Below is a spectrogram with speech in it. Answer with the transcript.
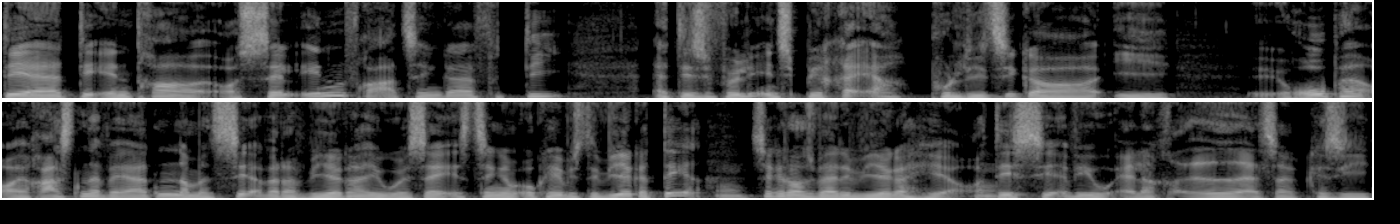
det er, at det ændrer os selv indenfra, tænker jeg, fordi at det selvfølgelig inspirerer politikere i Europa og i resten af verden, når man ser, hvad der virker i USA, så tænker man, okay, hvis det virker der, mm. så kan det også være, det virker her. Og mm. det ser vi jo allerede. Altså, kan sige,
